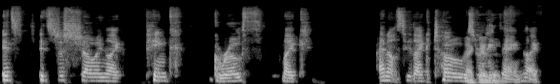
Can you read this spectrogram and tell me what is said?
it's. It's just showing like pink growth. Like I don't see like toes or anything. Like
